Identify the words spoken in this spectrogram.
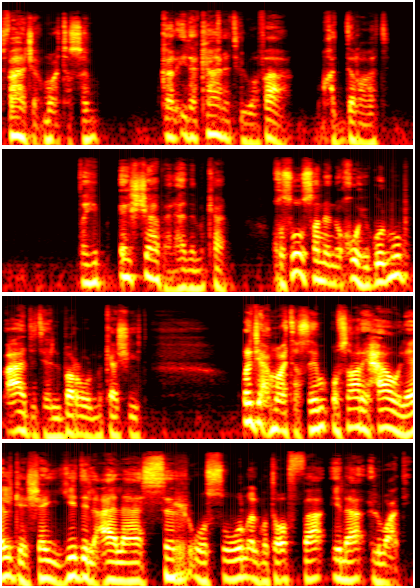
تفاجأ معتصم قال إذا كانت الوفاة مخدرات طيب إيش جابها لهذا المكان؟ خصوصا أن أخوه يقول مو بعادته البر والمكاشيت. رجع معتصم وصار يحاول يلقى شيء يدل على سر وصول المتوفى إلى الوادي.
